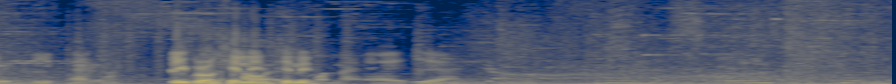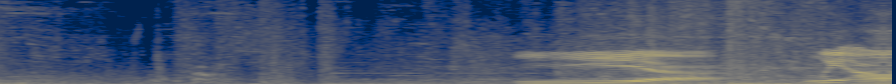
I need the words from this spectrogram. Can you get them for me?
ยืนตีแทงนะรีบลงเคทลินเคทลิน วันไหนไอ้เหี้ย เอี้ยไม่เอา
